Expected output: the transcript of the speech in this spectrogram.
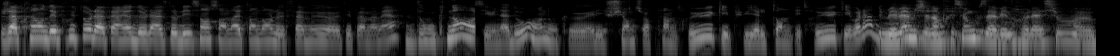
j'appréhendais plutôt la période de l'adolescence en attendant le fameux T'es pas ma mère. Donc non, c'est une ado, hein, donc elle est chiante sur plein de trucs et puis elle tente des trucs et voilà. Mais même j'ai l'impression que vous avez une relation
